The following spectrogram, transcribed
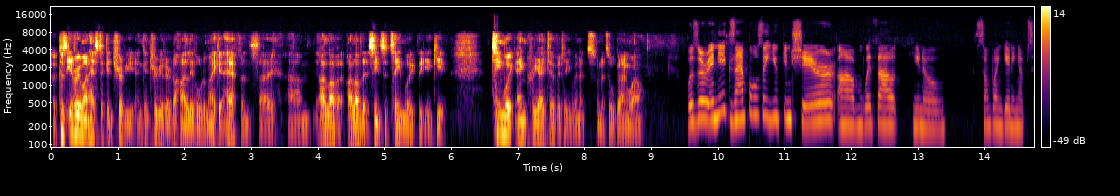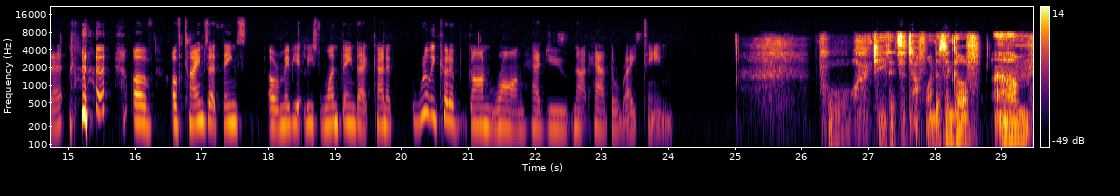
because um, everyone has to contribute and contribute at a high level to make it happen. So um, I love it. I love that sense of teamwork that you get, teamwork and creativity when it's when it's all going well. Was there any examples that you can share um, without you know someone getting upset of of times that things or maybe at least one thing that kind of really could have gone wrong had you not had the right team? Oh, gee, that's a tough one to think of. Um,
